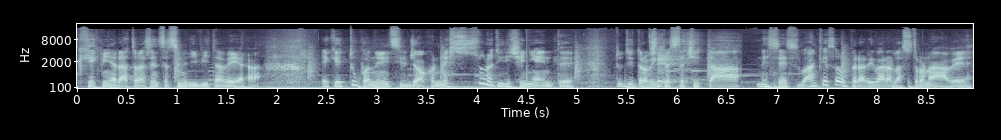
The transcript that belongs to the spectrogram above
che mi ha dato la sensazione di vita vera, è che tu quando inizi il gioco nessuno ti dice niente, tu ti trovi Sì. in questa città, nel senso, anche solo per arrivare all'astronave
